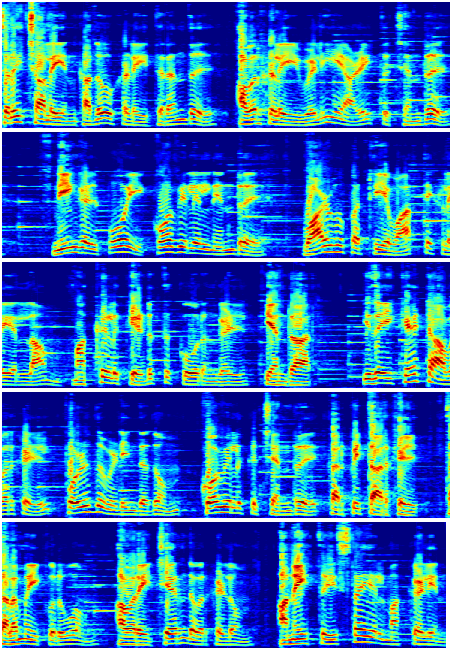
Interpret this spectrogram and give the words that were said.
சிறைச்சாலையின் கதவுகளை திறந்து அவர்களை வெளியே அழைத்துச் சென்று நீங்கள் போய் கோவிலில் நின்று வாழ்வு பற்றிய வார்த்தைகளை எல்லாம் மக்களுக்கு எடுத்துக் கூறுங்கள் என்றார். இதை கேட்ட அவர்கள் பொழுது விடிந்ததும் கோவிலுக்கு சென்று கற்பித்தார்கள். தலைமை குருவும் அவரைச் சேர்ந்தவர்களும் அனைத்து இஸ்ரேல் மக்களின்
